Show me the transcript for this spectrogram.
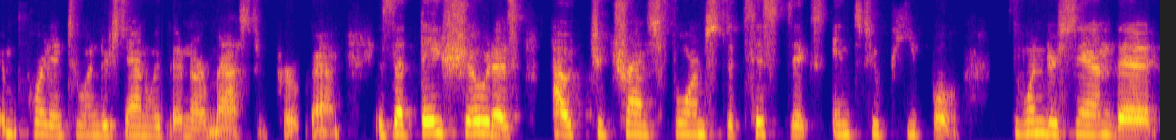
important to understand within our master program is that they showed us how to transform statistics into people to understand that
